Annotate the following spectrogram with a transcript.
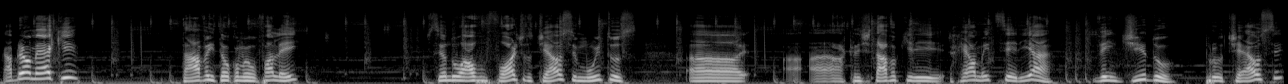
Gabriel Mack estava, então, como eu falei, sendo um alvo forte do Chelsea. Muitos uh, acreditavam que ele realmente seria vendido pro Chelsea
